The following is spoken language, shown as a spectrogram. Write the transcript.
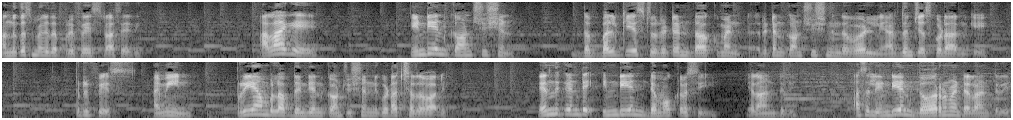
అందుకోసమే కదా ప్రిఫేస్ రాసేది. అలాగే Indian constitution the bulkiest written document written constitution in the వరల్డ్ని అర్థం చేసుకోవడానికి preface I mean preamble of the Indian కాన్స్టిట్యూషన్ని కూడా చదవాలి. ఎందుకంటే ఇండియన్ డెమోక్రసీ ఎలాంటిది? అసలు ఇండియన్ గవర్నమెంట్ ఎలాంటిది?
